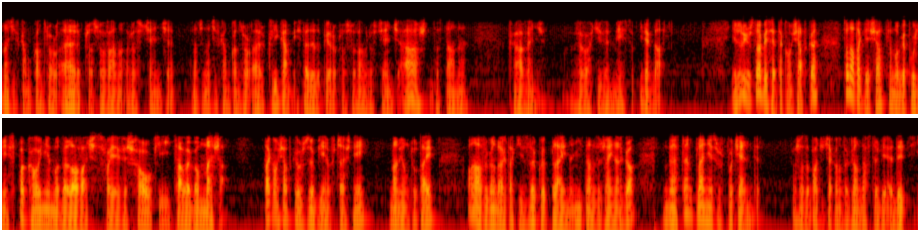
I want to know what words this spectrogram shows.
Naciskam Ctrl R, przesuwam rozcięcie, znaczy naciskam Ctrl R, klikam i wtedy dopiero przesuwam rozcięcie, aż dostanę krawędź we właściwym miejscu i tak. Jeżeli już zrobię sobie taką siatkę, to na takiej siatce mogę później spokojnie modelować swoje wierzchołki i całego mesza. Taką siatkę już zrobiłem wcześniej, mam ją tutaj. Ona wygląda jak taki zwykły plane, nic nadzwyczajnego, natomiast ten plane jest już pocięty. Proszę zobaczyć jak on wygląda w trybie edycji.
